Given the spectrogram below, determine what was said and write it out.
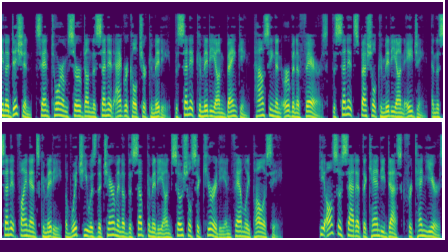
In addition, Santorum served on the Senate Agriculture Committee, the Senate Committee on Banking, Housing and Urban Affairs, the Senate Special Committee on Aging, and the Senate Finance Committee, of which he was the chairman of the Subcommittee on Social Security and Family Policy. He also sat at the Candy desk for 10 years.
